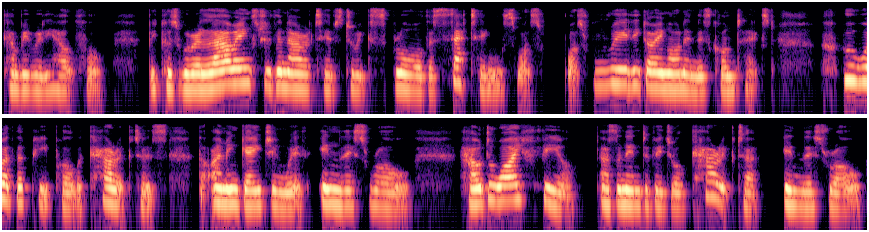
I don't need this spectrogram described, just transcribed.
can be really helpful because we're allowing through the narratives to explore the settings, what's what's really going on in this context, who are the people, the characters that I'm engaging with in this role? How do I feel as an individual character in this role?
